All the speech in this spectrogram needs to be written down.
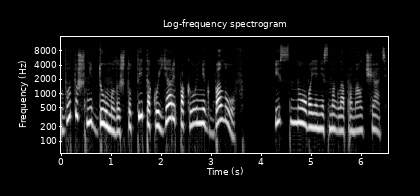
Вот уж не думала, что ты такой ярый поклонник балов. И снова я не смогла промолчать.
